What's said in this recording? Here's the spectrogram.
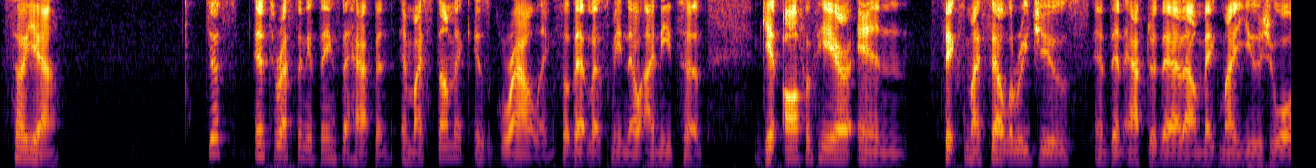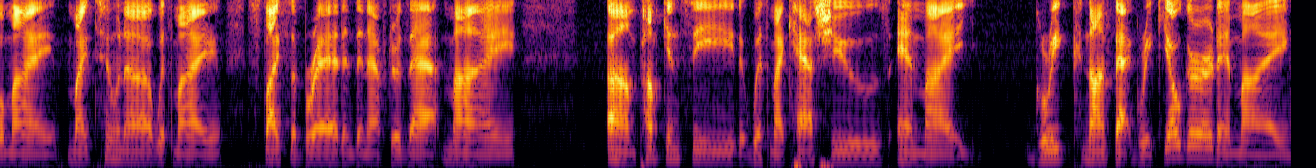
So, yeah. Just interesting things that happen. And my stomach is growling. So, that lets me know I need to get off of here and fix my celery juice and then after that I'll make my usual my my tuna with my slice of bread and then after that my um, pumpkin seed with my cashews and my Greek non-fat Greek yogurt and my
